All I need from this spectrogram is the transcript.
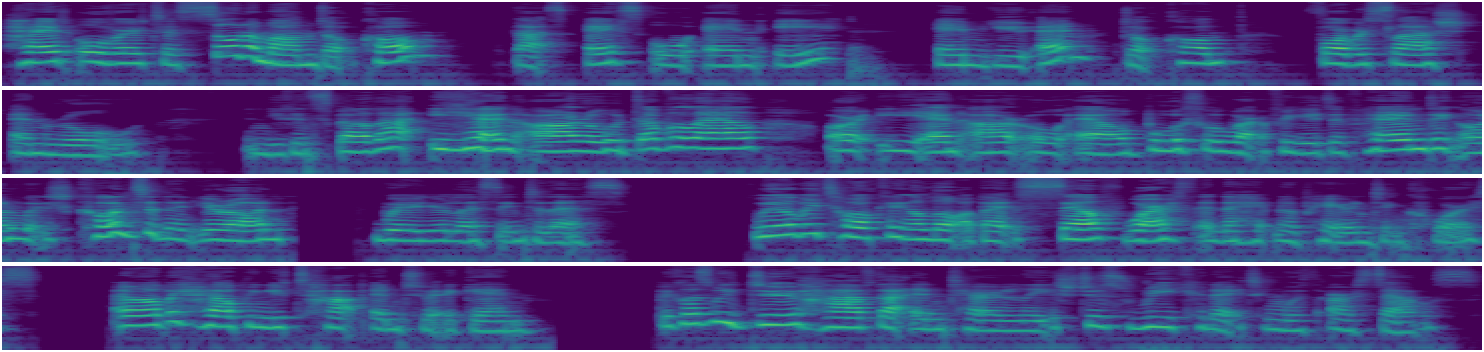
Head over to sonamum.com, that's S O N A M U M.com forward slash enroll. And you can spell that E N R O L L or E N R O L. Both will work for you depending on which continent you're on, where you're listening to this. We'll be talking a lot about self worth in the Hypnoparenting course and I'll be helping you tap into it again. Because we do have that internally, it's just reconnecting with ourselves,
